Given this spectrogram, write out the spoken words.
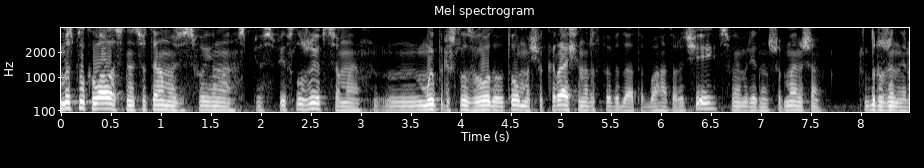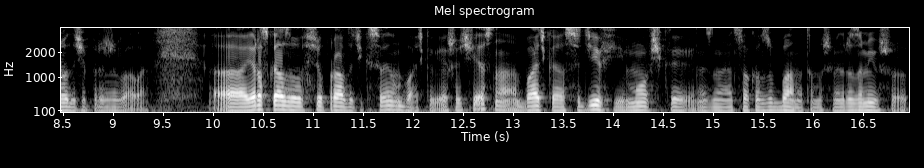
ми спілкувалися на цю тему зі своїми співслуживцями. Ми прийшли згоду у тому, що краще не розповідати багато речей своїм рідним, щоб менше дружини і родичі переживали. Я розказував всю правду тільки своєму батькові, якщо чесно, батько сидів і мовчки, не знаю, цокав зубами, тому що він розумів, що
